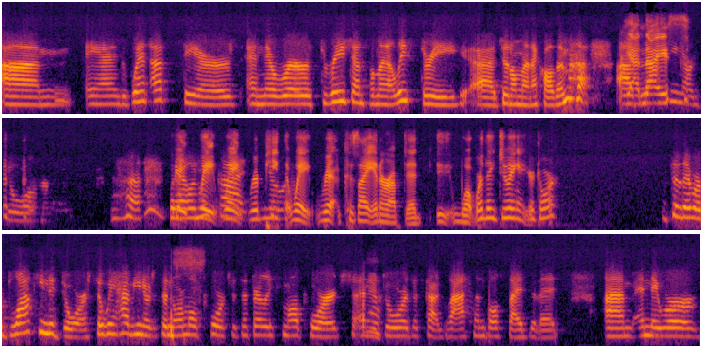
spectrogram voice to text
Um, and went upstairs, and there were three gentlemen, at least three uh, gentlemen, I call them, uh, yeah, nice. our door. wait, wait, got, wait. Repeat you know, that. Wait, because I interrupted. What were they doing at your door? So they were blocking the door. So we have, you know, just a normal porch. It's a fairly small porch and yeah. a door that's got glass on both sides of it. Um, and they were,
